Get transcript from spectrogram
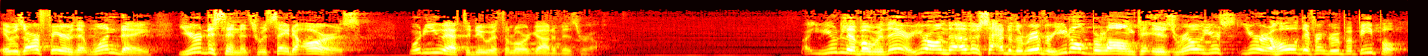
it was our fear that one day your descendants would say to ours, what do you have to do with the Lord God of Israel? You live over there. You're on the other side of the river. You don't belong to Israel. You're, you're a whole different group of people.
